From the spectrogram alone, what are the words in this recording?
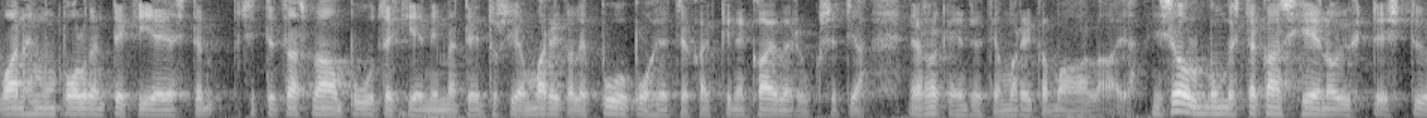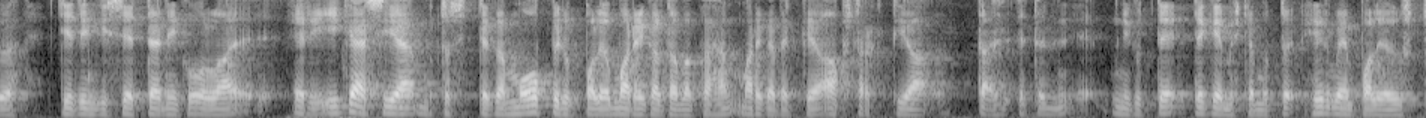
vanhemman polven tekijä ja sitten, sitten taas mä oon puutekijä, niin mä teen tosiaan Marikalle puupohjat ja kaikki ne kaiverukset ja ne rakenteet ja Marika maalaa. Ja, niin se on ollut mun mielestä myös hieno yhteistyö. Tietenkin se, että niin ollaan eri ikäisiä, mutta sitten mä oon oppinut paljon Marikalta, vaikka Marika tekee abstraktia tai että, niin kuin te, tekemistä, mutta hirveän paljon just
